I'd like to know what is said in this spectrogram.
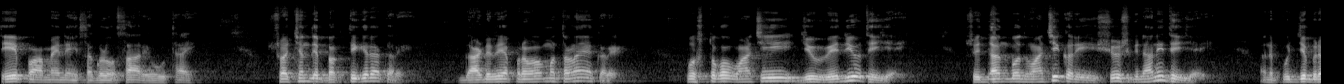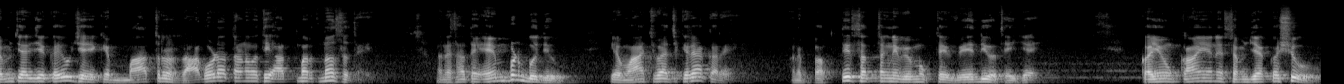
તે પામે નહીં સગળો સાર એવું થાય. સ્વચ્છંદે ભક્તિ કર્યા કરે, ગાડરિયા પ્રવાહમાં તણાયા કરે. પુસ્તકો વાંચી જીવ વેદીઓ થઈ જાય. સિદ્ધાંત બોધ વાંચી કરી શુષ જ્ઞાની થઈ જાય. અને પૂજ્ય બ્રહ્મચારીજીએ કહ્યું છે કે માત્ર રાગોડા તણવાથી આત્માર્થ ન સતાય. અને સાથે એમ પણ બોધ્યું કે વાંચ વાંચ કર્યા કરે અને ભક્તિ સત્સંગની વિમુખ થઈ વેદીઓ થઈ જાય. કહ્યું કાંઈ અને સમજ્યા કશું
